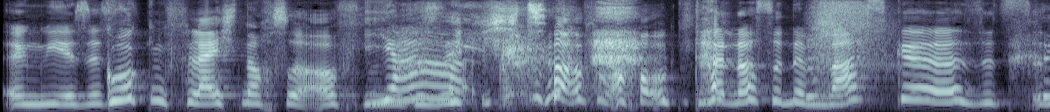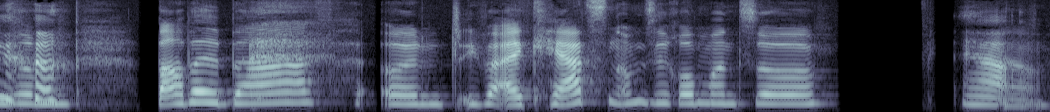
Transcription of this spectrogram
Irgendwie sitzt, Gurken vielleicht noch so auf dem ja, Gesicht, auf Augen. Dann noch so eine Maske, sitzt in so einem Bubble Bath und überall Kerzen um sie rum und so. Ja. ja.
